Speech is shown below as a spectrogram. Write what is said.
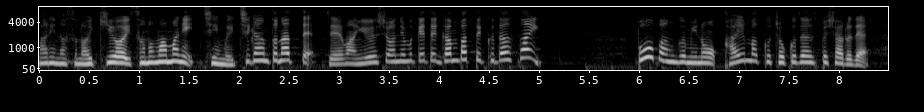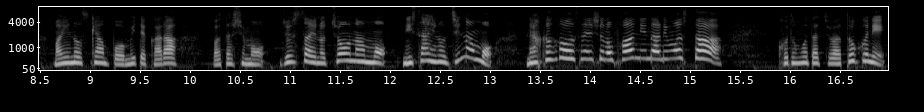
マリノスの勢いそのままにチーム一丸となって J1 優勝に向けて頑張ってください。某番組の開幕直前スペシャルでマリノスキャンプを見てから私も10歳の長男も2歳の次男も中川選手のファンになりました。子供たちは特に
